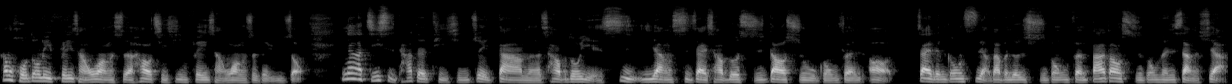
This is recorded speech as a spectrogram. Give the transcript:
它们活动力非常旺盛、好奇心非常旺盛的鱼种，那即使它的体型最大呢，差不多也是一样，是在差不多十到十五公分哦，在人工饲养大部分都是十公分，八到十公分上下，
